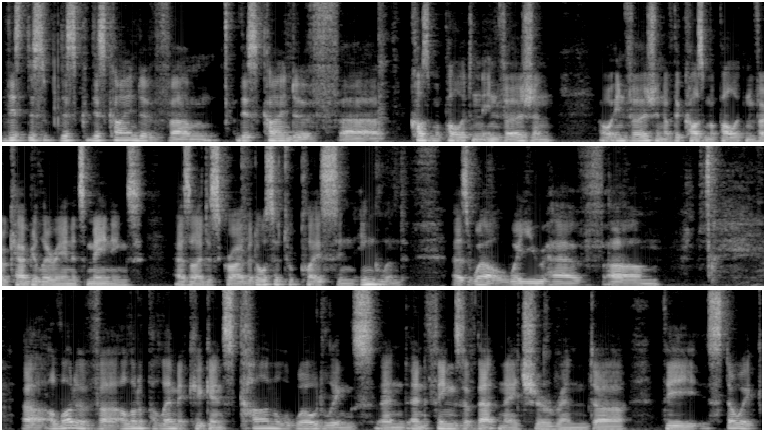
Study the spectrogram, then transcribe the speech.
this this this this kind of um, this kind of uh, cosmopolitan inversion or inversion of the cosmopolitan vocabulary and its meanings, as I describe it, also took place in England as well, where you have um, uh, a lot of uh, a lot of polemic against carnal worldlings and and things of that nature, and uh, the Stoic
